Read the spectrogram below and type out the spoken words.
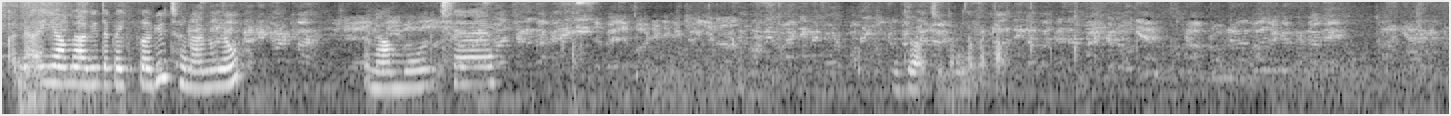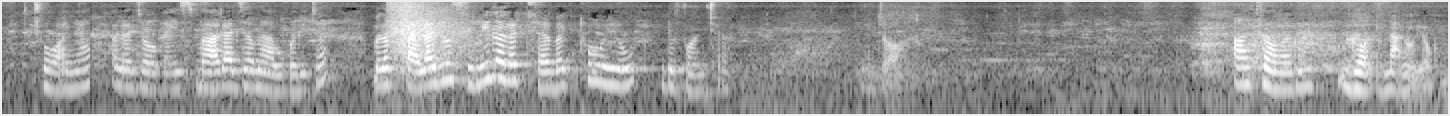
અને અહીંયા અમે આ રીતે કંઈક કર્યું છે નાનું એવું. અને આ મોર છે. જો હજી તમને બતાવું. જો અહીંયા. અને જો ગાઈસ બહાર આજે અમે આવું કર્યું છે. મતલબ પહેલાં જેવું સિમિલર જ છે બટ થોડું એવું ડિફરન્ટ છે. જો આ છે અમારું ઘર નાનું એવું.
